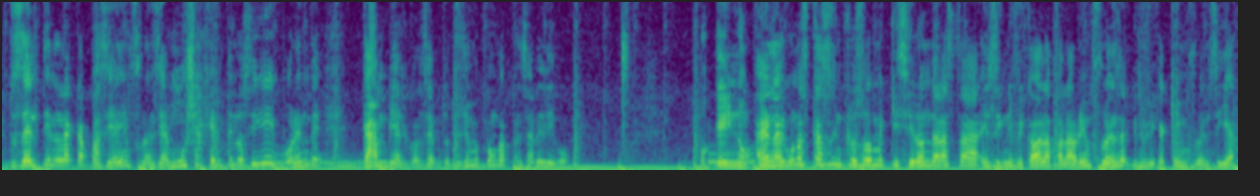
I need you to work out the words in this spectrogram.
Entonces él tiene la capacidad de influenciar. Mucha gente lo sigue y por ende cambia el concepto. Entonces yo me pongo a pensar y digo, ok, no. En algunos casos incluso me quisieron dar hasta el significado de la palabra influencer, que significa que influencia.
